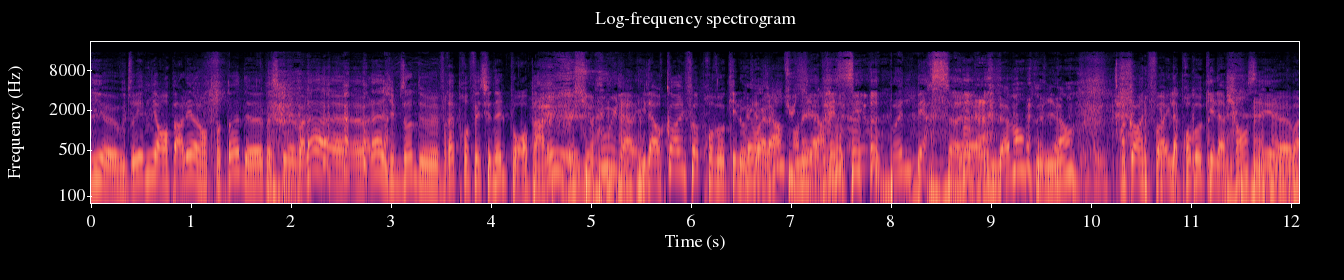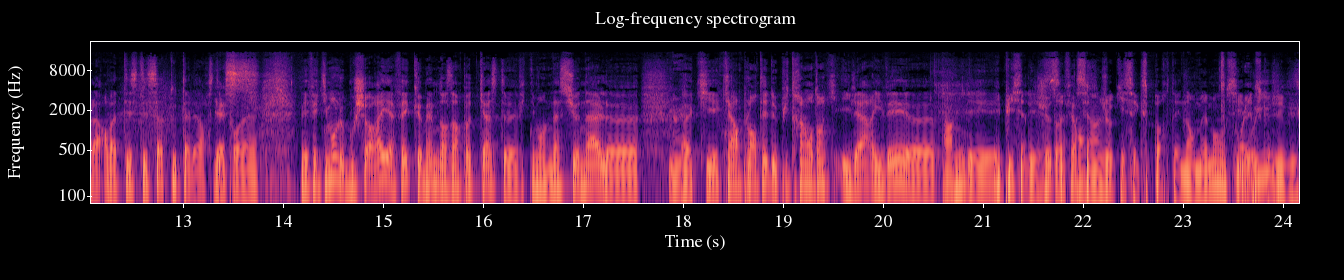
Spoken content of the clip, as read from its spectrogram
Il dit euh, Vous devriez venir en parler à l'entrepode, euh, parce que voilà, euh, voilà j'ai besoin de vrais professionnels pour en parler. Et du coup, il a, il a encore une fois provoqué l'occasion. voilà, Tu t'es adressé aux bonnes personnes. Euh, évidemment, évidemment. Encore une fois, il a provoqué la chance et euh, voilà, on va tester ça tout à l'heure. C'était Yes. pour la- Mais effectivement, le bouche à oreille a fait que même dans un podcast euh, effectivement national euh, euh, qui est qui est implanté depuis très longtemps, il est arrivé euh, parmi les Et puis c'est- les jeux de référence. C'est un jeu qui s'exporte énormément aussi, Oui. de ce que j'ai vu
